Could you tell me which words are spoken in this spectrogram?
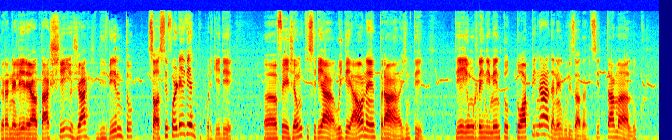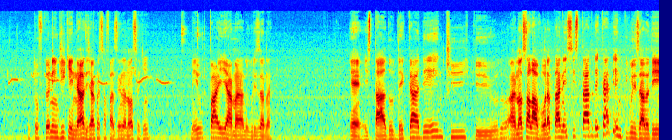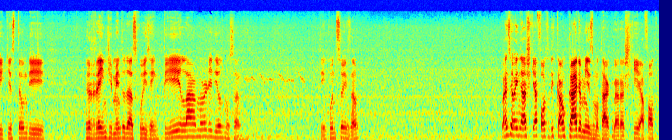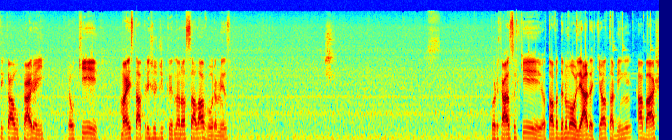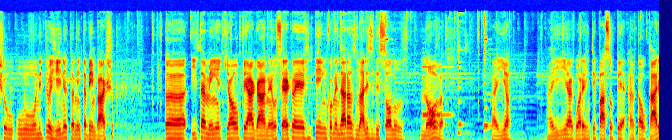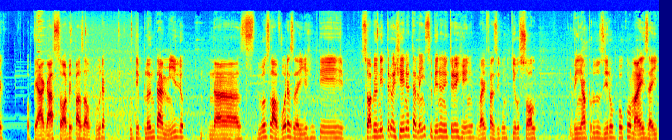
Graneleiro já tá cheio já de vento. Só se for de vento, porque de uh, feijão, que seria o ideal, né? Pra gente ter um rendimento top, nada, né, gurizada? Você tá maluco. Eu tô ficando indignado já com essa fazenda nossa aqui. Meu pai amado, gurizada. É, estado decadente. Eu... A nossa lavoura tá nesse estado decadente, gurizada, de questão de rendimento das coisas, hein? Pelo amor de Deus, moçada. Tem condições, não. Mas eu ainda acho que é a falta de calcário mesmo, tá, galera? Acho que a falta de calcário aí é o que mais está prejudicando a nossa lavoura mesmo. Por causa que eu tava dando uma olhada aqui, ó, tá bem abaixo, o nitrogênio também tá bem baixo. Uh, e também aqui, ó, o pH, né? O certo é a gente encomendar as análises de solos nova. Aí, ó. Aí agora a gente passa o pH, calcário. O pH sobe para as alturas. A gente planta milho nas duas lavouras. Aí a gente sobe o nitrogênio também. Subindo o nitrogênio vai fazer com que o solo venha a produzir um pouco mais aí.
